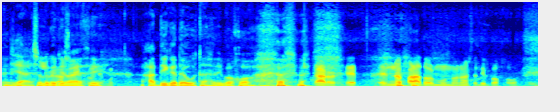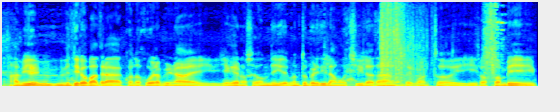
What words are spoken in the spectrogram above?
eh, Ya, eso es lo que te iba a decir. A ti que te gusta ese tipo de juegos. Claro, es que eh, no es para todo el mundo, ¿no? Este tipo de juegos. A mí Eh. me tiró para atrás cuando jugué la primera vez y llegué no sé dónde y de pronto perdí la mochila, tal, no sé cuánto, y los zombies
